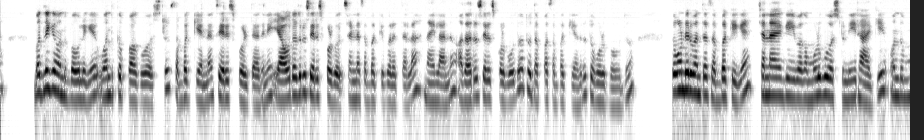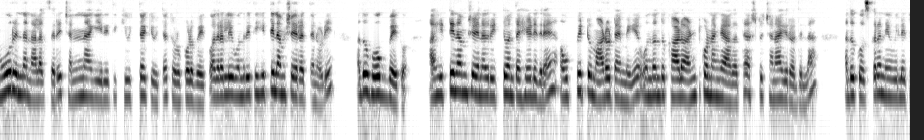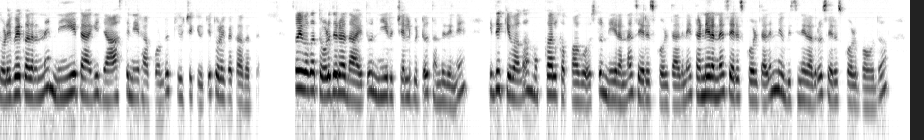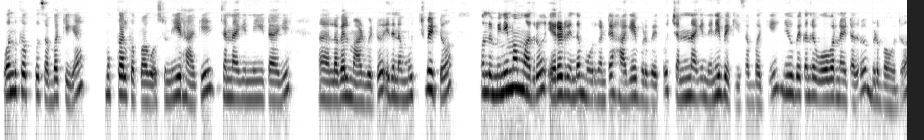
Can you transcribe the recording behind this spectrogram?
ಮೊದಲಿಗೆ ಒಂದು ಬೌಲಿಗೆ ಒಂದು ಕಪ್ ಆಗುವಷ್ಟು ಸಬ್ಬಕ್ಕಿಯನ್ನು ಸೇರಿಸ್ಕೊಳ್ತಾ ಇದ್ದೀನಿ. ಯಾವುದಾದ್ರೂ ಸೇರಿಸ್ಕೊಳ್ಬೋದು. ಸಣ್ಣ ಸಬ್ಬಕ್ಕಿ ಬರುತ್ತಲ್ಲ ನೈಲಾನು ಅದಾದರೂ ಸೇರಿಸ್ಕೊಳ್ಬೋದು ಅಥವಾ ದಪ್ಪ ಸಬ್ಬಕ್ಕಿ ಆದರೂ ತೊಗೊಳ್ಬೋದು. ತೊಗೊಂಡಿರುವಂಥ ಸಬ್ಬಕ್ಕಿಗೆ ಚೆನ್ನಾಗಿ ಇವಾಗ ಮುಳುಗುವಷ್ಟು ನೀರು ಹಾಕಿ ಒಂದು ಮೂರಿಂದ ನಾಲ್ಕು ಸರಿ ಚೆನ್ನಾಗಿ ಈ ರೀತಿ ಕಿವುತ್ತಾ ಕಿವುತ್ತಾ ತೊಳ್ಕೊಳ್ಬೇಕು. ಅದರಲ್ಲಿ ಒಂದು ರೀತಿ ಹಿಟ್ಟಿನ ಅಂಶ ಇರುತ್ತೆ ನೋಡಿ, ಅದು ಹೋಗಬೇಕು. ಆ ಹಿಟ್ಟಿನ ಅಂಶ ಏನಾದರೂ ಇತ್ತು ಅಂತ ಹೇಳಿದರೆ, ಆ ಉಪ್ಪಿಟ್ಟು ಮಾಡೋ ಟೈಮಿಗೆ ಒಂದೊಂದು ಕಾಳು ಅಂಟ್ಕೊಂಡಂಗೆ ಆಗುತ್ತೆ, ಅಷ್ಟು ಚೆನ್ನಾಗಿರೋದಿಲ್ಲ. ಅದಕ್ಕೋಸ್ಕರ ನೀವು ಇಲ್ಲಿ ತೊಳಿಬೇಕಾದ್ರೆ ನೀಟಾಗಿ ಜಾಸ್ತಿ ನೀರು ಹಾಕ್ಕೊಂಡು ಕಿವುಚಿ ಕಿವುಚಿ ತೊಳಿಬೇಕಾಗತ್ತೆ. ಸೊ, ಇವಾಗ ತೊಳೆದಿರೋದಾಯಿತು, ನೀರು ಚೆಲ್ಬಿಟ್ಟು ತಂದಿದ್ದೀನಿ. ಇದಕ್ಕೆ ಇವಾಗ ಮುಕ್ಕಾಲು ಕಪ್ ಆಗುವಷ್ಟು ನೀರನ್ನು ಸೇರಿಸ್ಕೊಳ್ತಾ ಇದ್ದೀನಿ. ತಣ್ಣೀರನ್ನೇ ಸೇರಿಸ್ಕೊಳ್ತಾ ಇದ್ದೀನಿ. ನೀವು ಬಿಸಿ ನೀರಾದರೂ ಸೇರಿಸ್ಕೊಳ್ಬಹುದು. ಒಂದು ಕಪ್ ಸಬ್ಬಕ್ಕಿಗೆ ಮುಕ್ಕಾಲು ಕಪ್ ಆಗುವಷ್ಟು ನೀರು ಹಾಕಿ ಚೆನ್ನಾಗಿ ನೀಟಾಗಿ ಲೆವೆಲ್ ಮಾಡಿಬಿಟ್ಟು ಇದನ್ನು ಮುಚ್ಚಿಬಿಟ್ಟು ಒಂದು ಮಿನಿಮಮ್ ಆದರೂ ಎರಡರಿಂದ ಮೂರು ಗಂಟೆ ಹಾಗೇ ಬಿಡಬೇಕು. ಚೆನ್ನಾಗಿ ನೆನಿಬೇಕು ಈ ಸಬ್ಬಕ್ಕಿ. ನೀವು ಬೇಕಂದರೆ ಓವರ್ ನೈಟ್ ಆದರೂ ಬಿಡಬಹುದು.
